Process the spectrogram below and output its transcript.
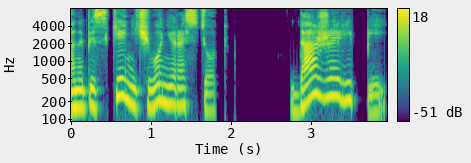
а на песке ничего не растет, даже репей.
